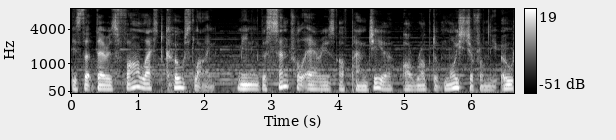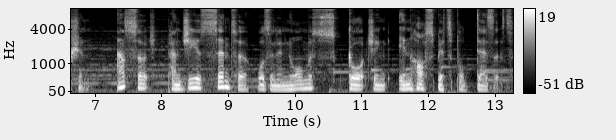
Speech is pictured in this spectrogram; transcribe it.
is that there is far less coastline, meaning the central areas of Pangaea are robbed of moisture from the ocean. As such, Pangaea's centre was an enormous, scorching, inhospitable desert.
